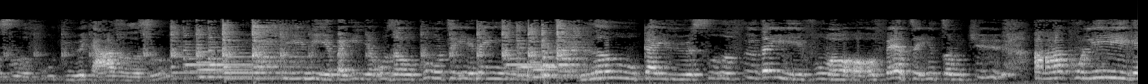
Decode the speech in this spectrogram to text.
是是夫绝家日事，一面被牛肉不在内，楼盖与师傅的衣服，犯这种句阿苦里个，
